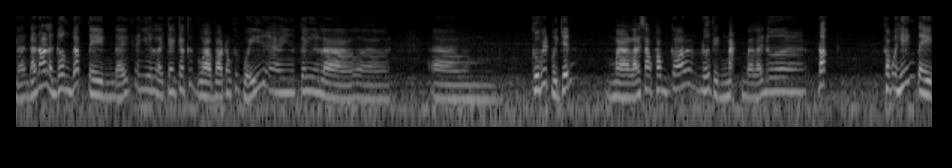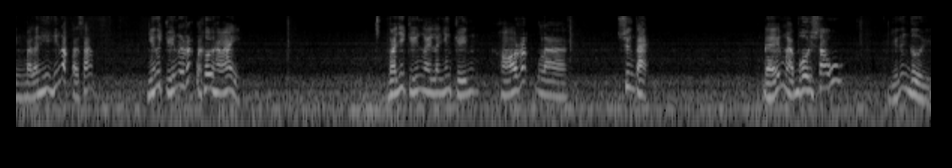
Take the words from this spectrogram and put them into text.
đã, đã nói là gom góp tiền để cái như là cho cho cái vào vào trong cái quỹ ờ, cái như là uh, uh, covid 19 mà lại sao không có đưa tiền mặt mà lại đưa đất. Không có hiến tiền mà lại hiến đất tại sao? Những cái chuyện nó rất là khôi hài. Và những chuyện này là những chuyện họ rất là xuyên tạc để mà bôi xấu những cái người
